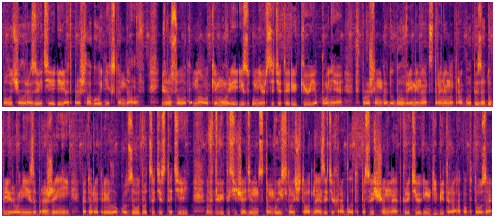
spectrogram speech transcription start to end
Получил развитие и ряд прошлогодних скандалов. Вирусолог Наоки Мори из университета Рюкю, Япония, в прошлом году был временно отстранен от работы за дублирование изображений, которое привело к отзыву 20 20 статей. В 2011 выяснилось, что одна из этих работ, посвященная открытию ингибитора апоптоза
